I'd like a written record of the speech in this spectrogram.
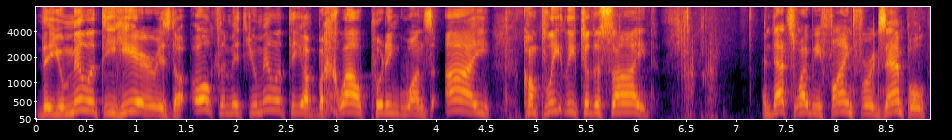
The humility here is the ultimate humility of Bechlal, putting one's eye completely to the side. And that's why we find, for example,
